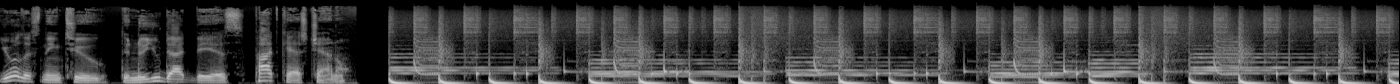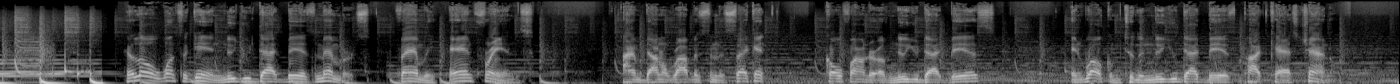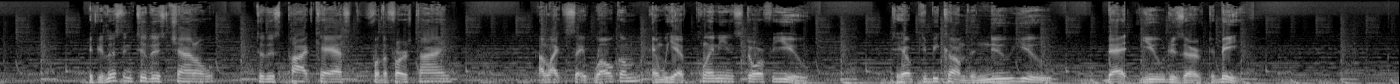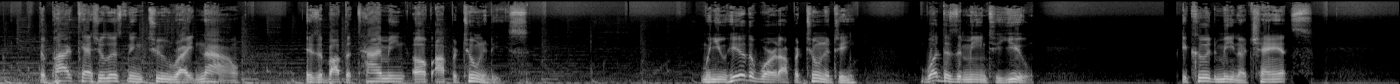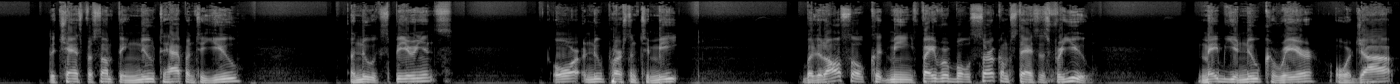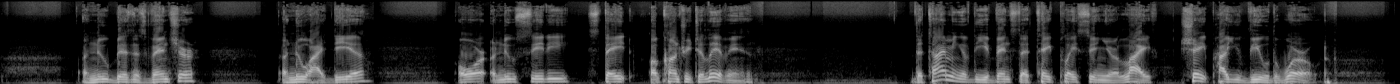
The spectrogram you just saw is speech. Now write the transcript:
You're listening to the New You Biz podcast channel. Hello, once again, New You Biz members, family, and friends. I'm Donald Robinson II, co founder of New You Biz, and welcome to the New You Biz podcast channel. If you're listening to this channel, to this podcast for the first time, I'd like to say welcome, and we have plenty in store for you to help you become the new you that you deserve to be. The podcast you're listening to right now is about the timing of opportunities. When you hear the word opportunity, what does it mean to you? It could mean a chance, the chance for something new to happen to you a new experience, or a new person to meet, but it also could mean favorable circumstances for you. Maybe a new career or job, a new business venture, a new idea, or a new city, state, or country to live in. The timing of the events that take place in your life shape how you view the world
